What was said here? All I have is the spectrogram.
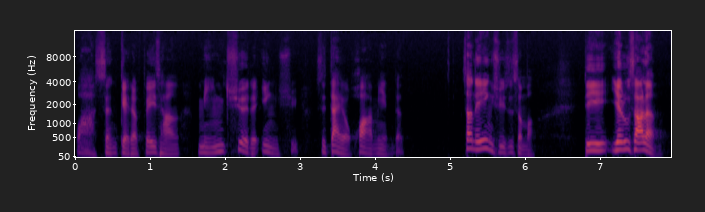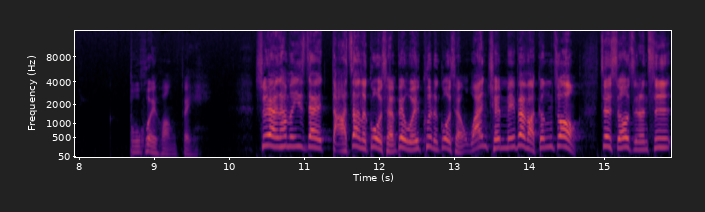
哇！神给了非常明确的应许，是带有画面的。上帝应许是什么？第一，耶路撒冷不会荒废。虽然他们一直在打仗的过程、被围困的过程，完全没办法耕种，这时候只能吃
